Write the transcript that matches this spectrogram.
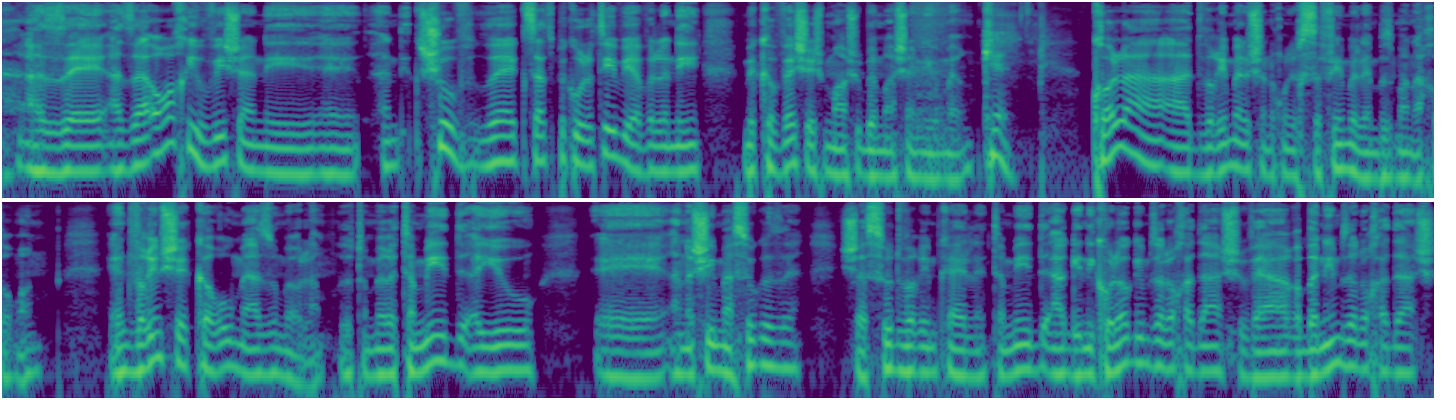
אז, אה, אז האור החיובי שאני, אה, אני, שוב, זה קצת ספקולטיבי, אבל אני מקווה שיש משהו במה שאני אומר. כן. כל הדברים האלה שאנחנו נחשפים אליהם בזמן האחרון, הם דברים שקרו מאז ומעולם. זאת אומרת, תמיד היו אנשים מהסוג הזה שעשו דברים כאלה. תמיד הגינקולוגים זה לא חדש, והרבנים זה לא חדש,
